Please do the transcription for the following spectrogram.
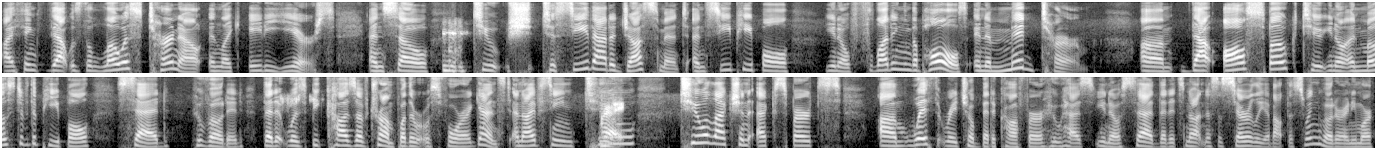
I think that was the lowest turnout in like 80 years. And so mm-hmm. to sh- to see that adjustment and see people, you know, flooding the polls in a midterm um, that all spoke to, you know, and most of the people said who voted that it was because of Trump, whether it was for or against. And I've seen two right. two election experts um, with Rachel Bitecofer, who has, you know, said that it's not necessarily about the swing voter anymore.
